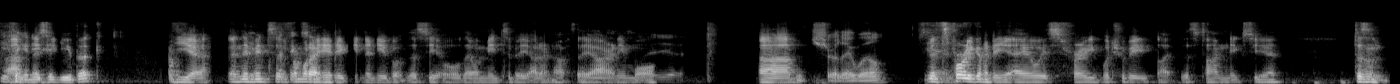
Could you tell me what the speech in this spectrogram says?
You think Um, it needs a new book? Yeah, and they're Yeah, meant to, I from what so. I heard, they're a new book this year, or they were meant to be. I don't know if they are anymore. Yeah. Um, I'm sure they will. It's probably going to be AOS three, which will be like this time next year. Doesn't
